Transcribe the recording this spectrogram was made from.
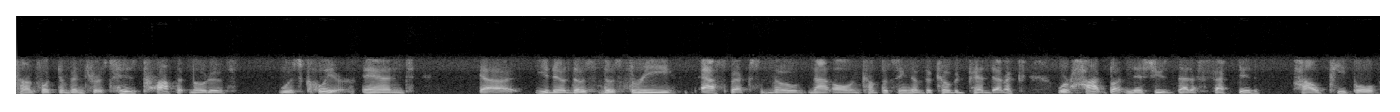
conflict of interest, his profit motive was clear. And uh, you know those those three aspects, though not all encompassing of the COVID pandemic, were hot button issues that affected how people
